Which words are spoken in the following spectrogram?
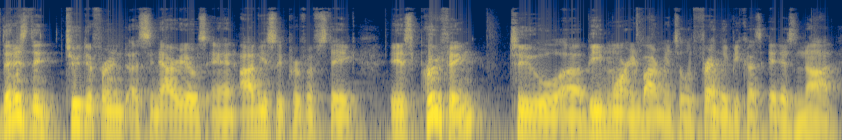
that is the two different uh, scenarios. And obviously, proof of stake is proofing to uh, be more environmentally friendly because it is not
